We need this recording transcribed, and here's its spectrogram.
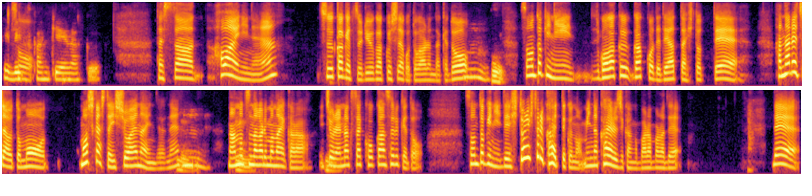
性別関係なく。私さ、ハワイにね、数ヶ月留学したことがあるんだけど、うんその時に語学学校で出会った人って、離れちゃうともう、もしかしたら一生会えないんだよね。うんうん何のつながりもないから、一応連絡先交換するけど、その時に、で、一人一人帰ってくの。みんな帰る時間がバラバラで。で、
